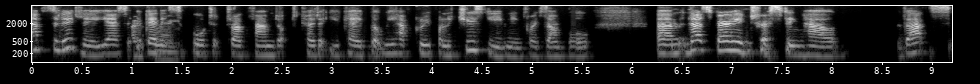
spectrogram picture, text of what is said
absolutely. Yes. Okay. Again, it's support at drugfam.co.uk, but we have group on a Tuesday evening, for example. Um, that's very interesting how that's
